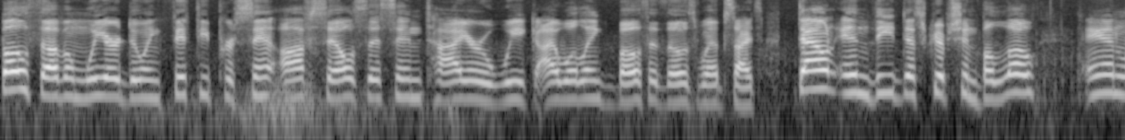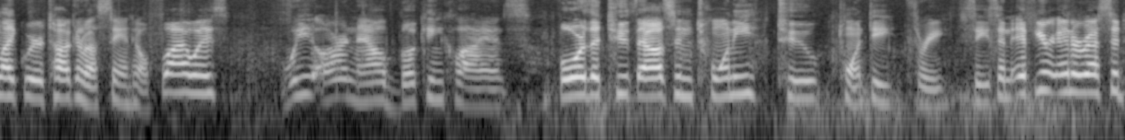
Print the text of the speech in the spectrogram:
both of them we are doing 50% off sales this entire week. I will link both of those websites down in the description below. And like we were talking about Sandhill Flyways, we are now booking clients for the 2022-23 season. If you're interested,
